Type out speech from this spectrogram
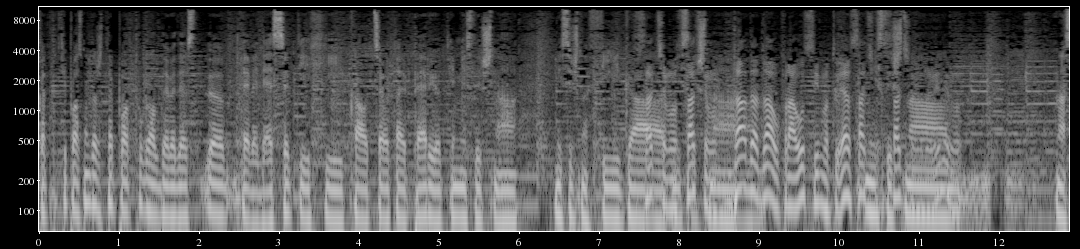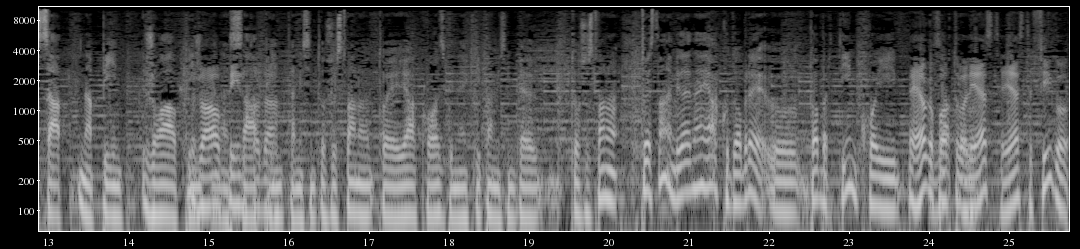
kad ti posmatraš taj Portugal 90 uh, 90-ih i kao ceo taj period ti misliš na misliš na Figa, sad ćemo, misliš sad ćemo, na, da, da, da, u pravu si ima tu, evo sad ćemo, misliš sad ćemo da na vidimo. Na Sap, na Pin, Joao Pinta, Joao na Pinto, Sa da. Pinta, mislim to su stvarno to je jako ozbiljna ekipa, mislim da to su stvarno to je stvarno bila jedna jako dobre dobar tim koji Evo ga Portugal, jeste, jeste. Figo,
